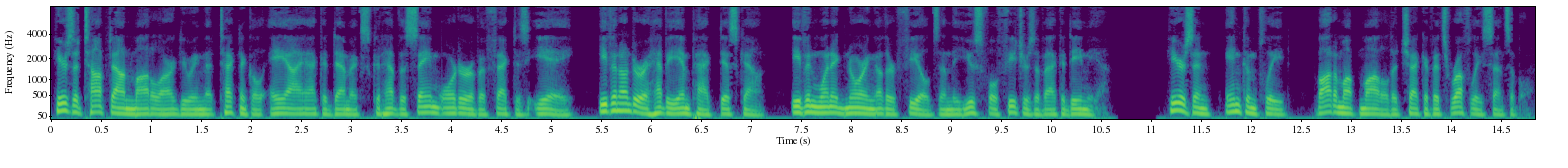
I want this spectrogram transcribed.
Here's a top down model arguing that technical AI academics could have the same order of effect as EA, even under a heavy impact discount, even when ignoring other fields and the useful features of academia. Here's an incomplete, bottom up model to check if it's roughly sensible.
